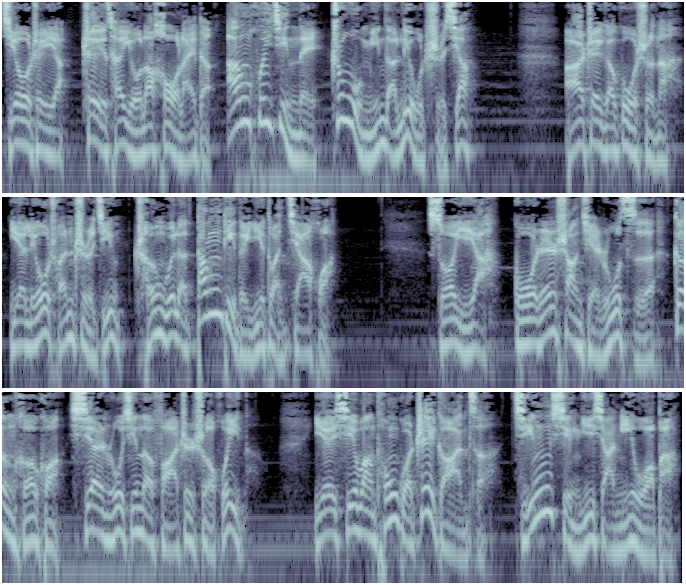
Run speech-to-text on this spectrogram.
就这样，这才有了后来的安徽境内著名的六尺巷。而这个故事呢，也流传至今，成为了当地的一段佳话。所以呀，古人尚且如此，更何况现如今的法治社会呢？也希望通过这个案子警醒一下你我吧。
